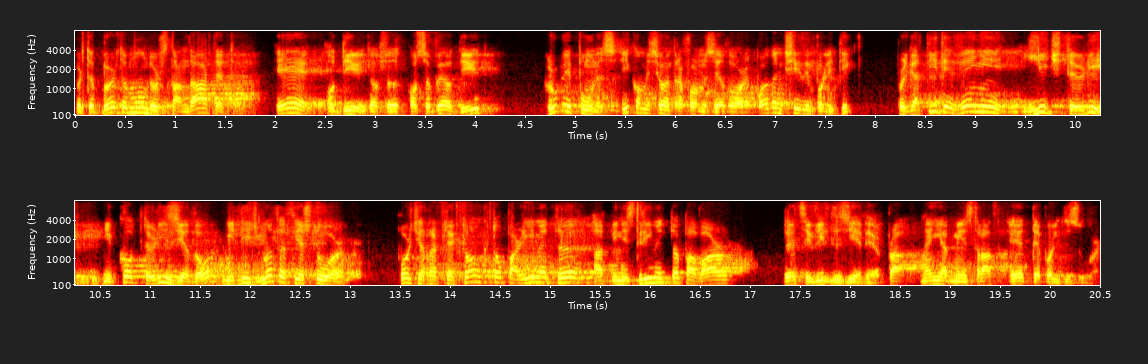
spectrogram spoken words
për të bërë të mundur standardet e ODIHR-it, ose OSBE-ODIHR-it, Grupi i punës i Komisionit të Reformës Zgjedhore, por edhe në Këshillin Politik, përgatiti dhe një ligj të ri, një kod të ri zgjedhor, një ligj më të thjeshtuar, por që reflekton këto parime të administrimit të pavarur dhe civil të zgjedhjeve, pra nga një administratë e depolitizuar.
